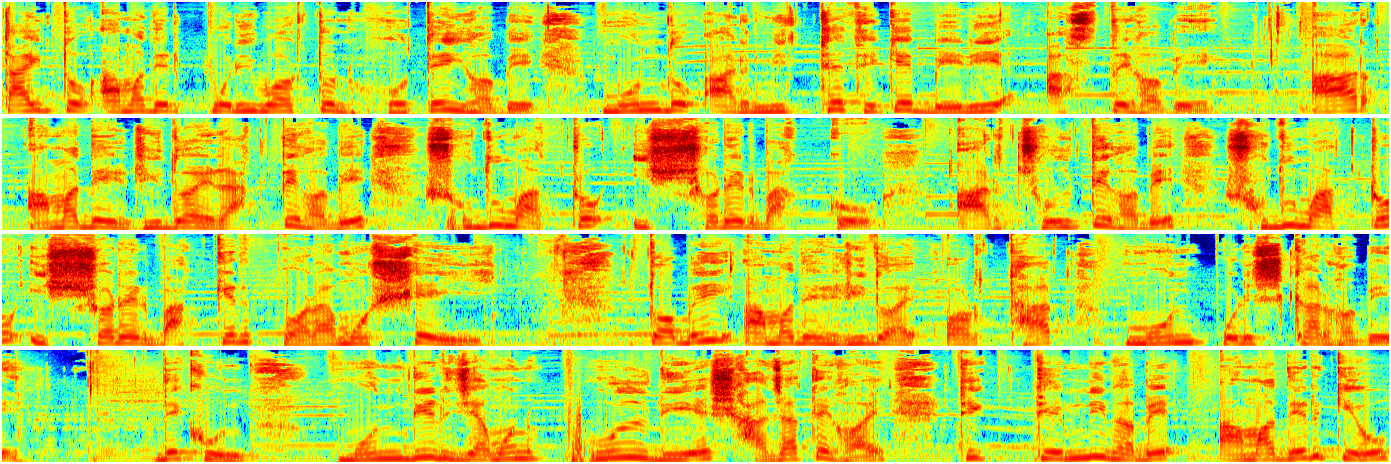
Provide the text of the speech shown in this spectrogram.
তাই তো আমাদের পরিবর্তন হতেই হবে। মন্দ আর মিথ্যে থেকে বেরিয়ে আসতে হবে। আর আমাদের হৃদয় রাখতে হবে শুধুমাত্র ঈশ্বরের বাক্য। আর চলতে হবে শুধুমাত্র ঈশ্বরের বাক্যের পরামর্শেই। তবেই আমাদের হৃদয় অর্থাৎ মন পরিষ্কার হবে। দেখুন মন্দির যেমন ফুল দিয়ে সাজাতে হয়, ঠিক তেমনিভাবে আমাদেরকেও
